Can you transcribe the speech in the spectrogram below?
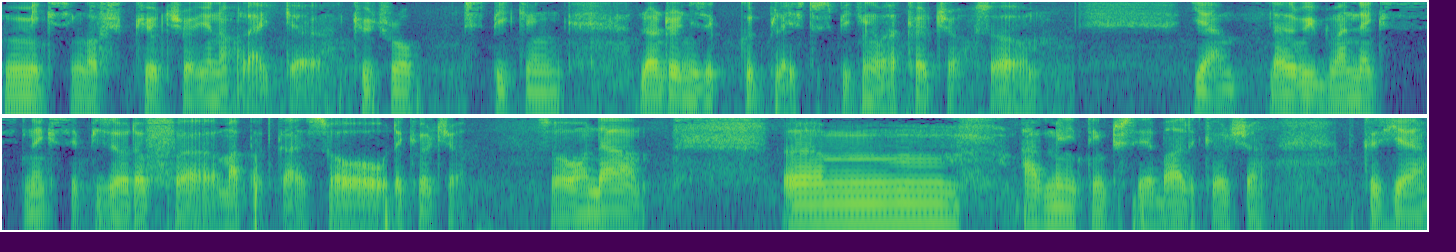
mixing of culture, you know, like uh, cultural speaking. London is a good place to speaking about culture. So yeah, that will be my next next episode of uh, my podcast. So the culture. So on that, um, I have many things to say about the culture because yeah,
